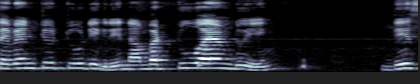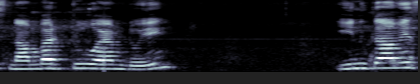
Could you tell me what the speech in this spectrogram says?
72 degree number 2 I am doing this number 2 I am doing income is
